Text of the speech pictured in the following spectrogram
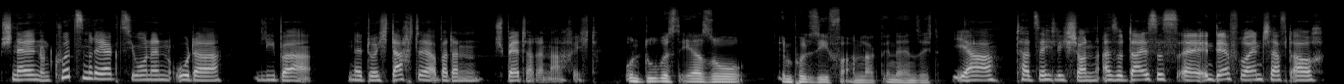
schnellen und kurzen Reaktionen oder lieber eine durchdachte, aber dann spätere Nachricht. Und du bist eher so impulsiv veranlagt in der Hinsicht? Ja, tatsächlich schon. Also da ist es äh, in der Freundschaft auch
